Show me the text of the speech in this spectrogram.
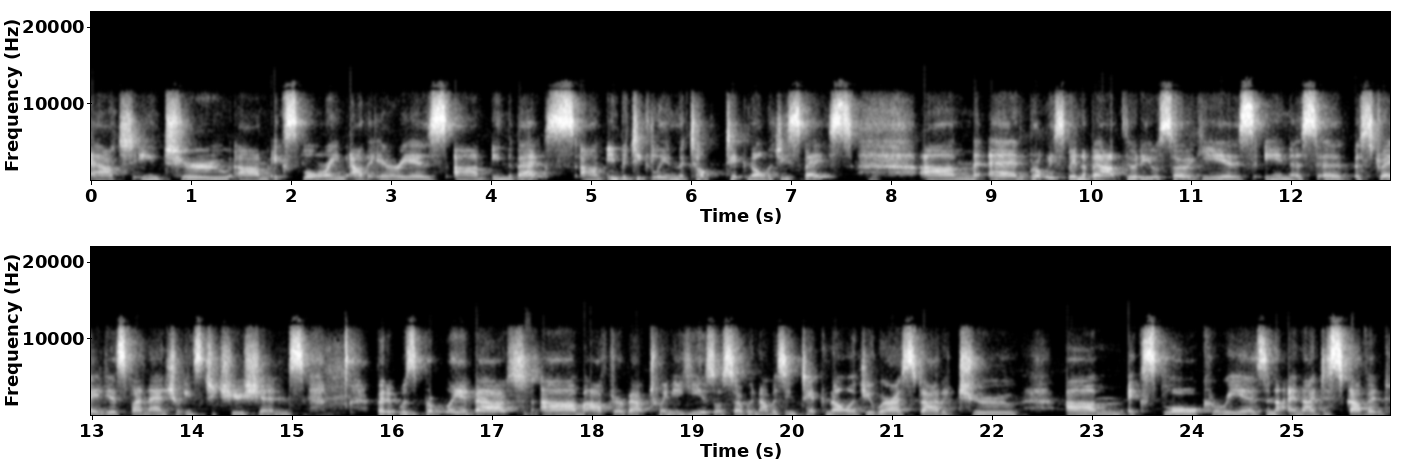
out into um, exploring other areas um, in the banks, um, in particularly in the technology space, um, and probably spent about 30 or so years in uh, Australia's financial institutions. But it was probably about um, after about 20 years or so when I was in technology where I started to um, explore careers and, I- and I discovered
